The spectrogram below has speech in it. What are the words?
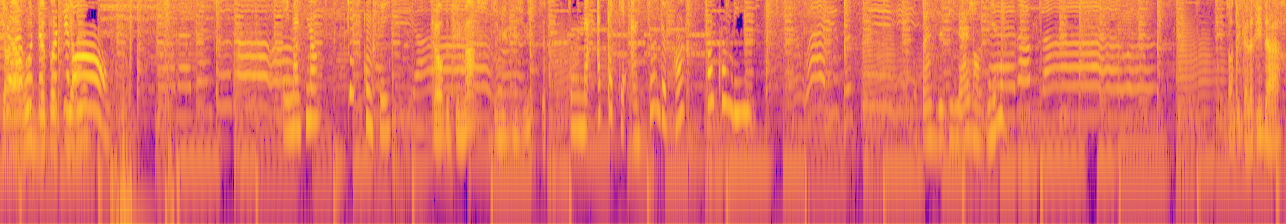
Sur la route de Potiron Et maintenant, qu'est-ce qu'on fait? Alors depuis mars 2018, On a attaqué un Tour de France en combi. on passe de village en ville, dans des galeries d'art,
